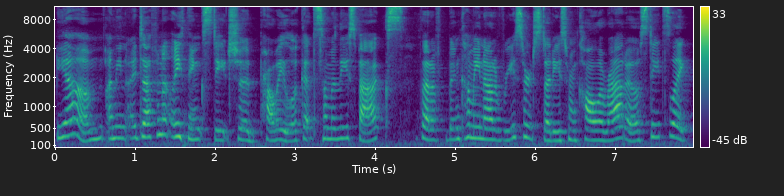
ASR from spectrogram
Yeah, I mean, I definitely think states should probably look at some of these facts that have been coming out of research studies from Colorado. States like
